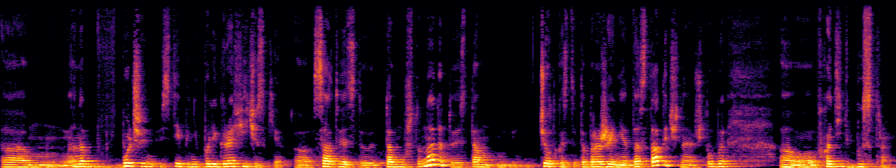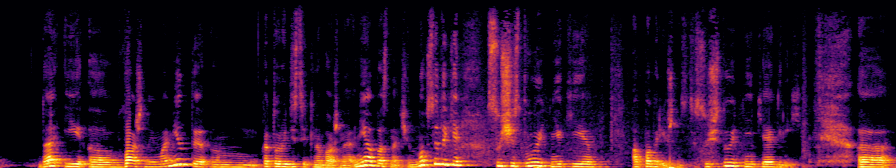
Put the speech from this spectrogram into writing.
э, она в большей степени полиграфически соответствует тому, что надо, то есть там четкость отображения достаточная, чтобы входить быстро. Да, и э, важные моменты, которые действительно важны, они обозначены, но все-таки существуют некие погрешности, существуют некие огрехи. Э,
